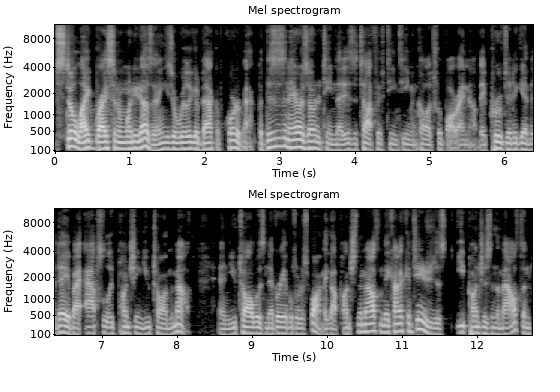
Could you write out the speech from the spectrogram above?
still like Bryson and what he does. I think he's a really good backup quarterback. But this is an Arizona team that is a top 15 team in college football right now. They proved it again today by absolutely punching Utah in the mouth and Utah was never able to respond. They got punched in the mouth and they kind of continued to just eat punches in the mouth. And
